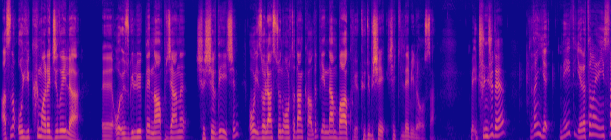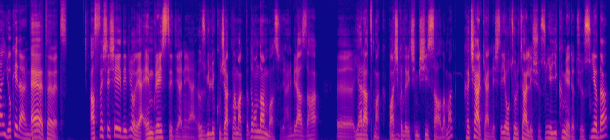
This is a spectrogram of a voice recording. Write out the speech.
aslında o yıkım aracılığıyla e, o özgürlükle ne yapacağını şaşırdığı için o izolasyonu ortadan kaldırıp yeniden bağ kuruyor. Kötü bir şey şekilde bile olsa. Ve üçüncü de Zaten ya- neydi? Yaratamayan insan yok eder mi? evet evet. Aslında işte şey de diyor ya embrace dedi yani yani özgürlüğü kucaklamakta da ondan bahsediyor. Yani biraz daha e, yaratmak, başkaları için bir şey sağlamak. Kaçarken de işte ya otoriterleşiyorsun ya yıkım yaratıyorsun ya da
